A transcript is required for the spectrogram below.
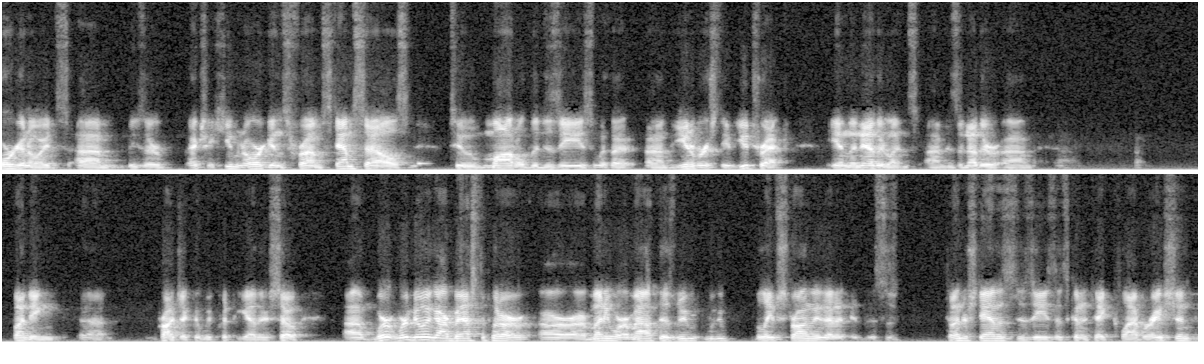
organoids um, these are actually human organs from stem cells to model the disease with a, um, the University of Utrecht in the Netherlands um, is another um, funding uh, project that we put together. So uh, we're, we're doing our best to put our, our money where our mouth is. We, we believe strongly that it, this is to understand this disease, it's going to take collaboration,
